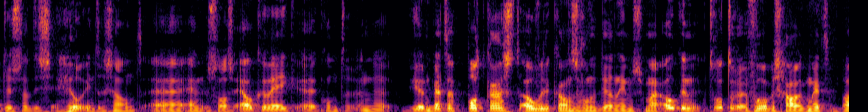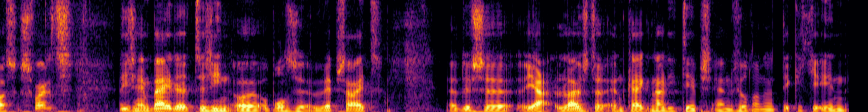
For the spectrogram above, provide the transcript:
Dus dat is heel interessant. En zoals elke week komt er een Björn Better podcast over de kansen van de deelnemers. Maar ook een trottere voorbeschouwing met Bas Zwarts. Die zijn beide te zien eh, op onze website. Eh, dus eh, ja, luister en kijk naar die tips en vul dan een ticketje in.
